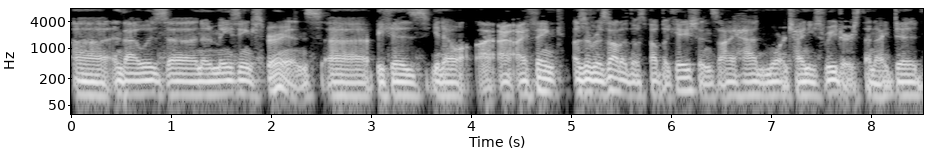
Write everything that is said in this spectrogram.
and that was an amazing experience. Uh, because, you know, I, I, think as a result of those publications, I had more Chinese readers than I did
